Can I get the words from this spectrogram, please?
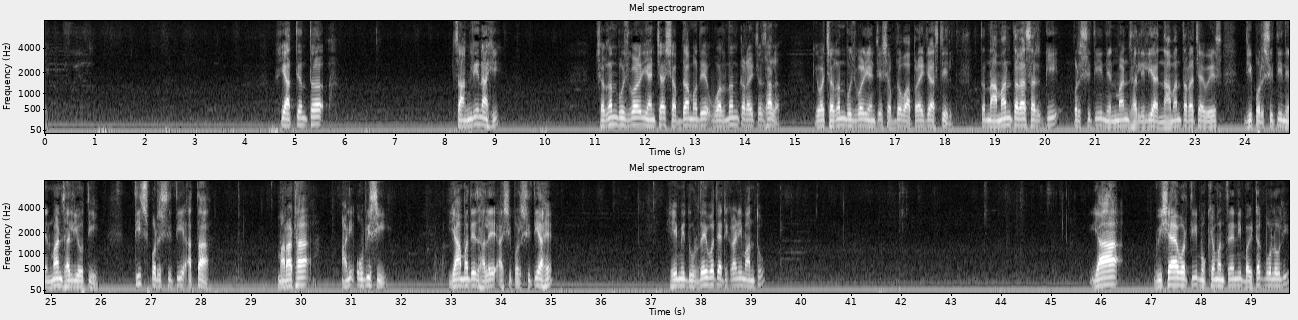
ही अत्यंत चांगली नाही छगन भुजबळ यांच्या शब्दामध्ये वर्णन करायचं झालं किंवा छगन भुजबळ यांचे शब्द वापरायचे असतील तर नामांतरासारखी परिस्थिती निर्माण झालेली आहे. नामांतराच्या वेळेस जी परिस्थिती निर्माण झाली होती तीच परिस्थिती आता मराठा आणि ओबीसी यामध्ये झाले अशी परिस्थिती आहे. हे मी दुर्दैव त्या ठिकाणी मानतो. या विषयावरती मुख्यमंत्र्यांनी बैठक बोलवली.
